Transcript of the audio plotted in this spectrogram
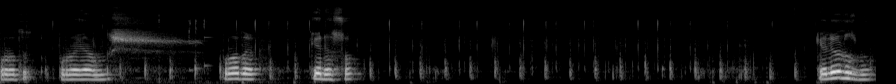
Burada buraya yanlış. Burada gene son. Geliyorsunuz mu?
